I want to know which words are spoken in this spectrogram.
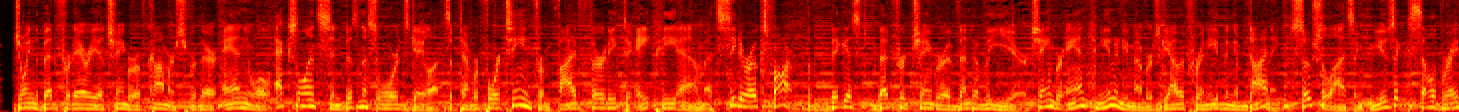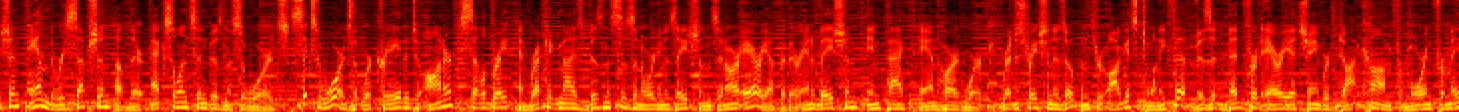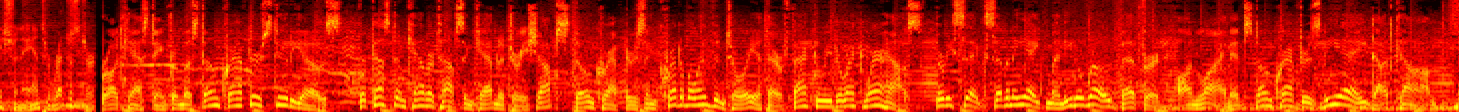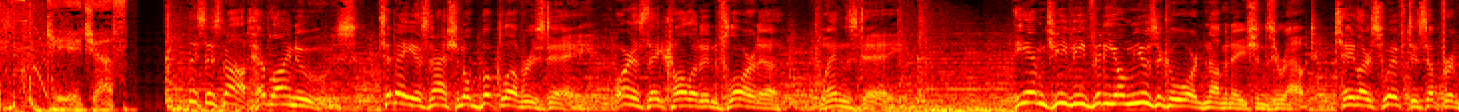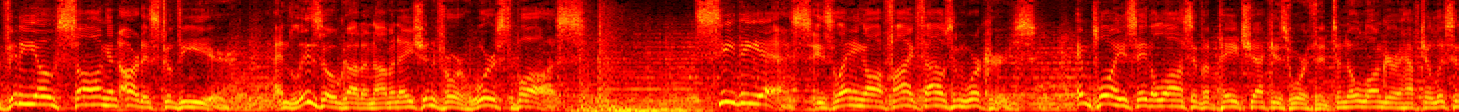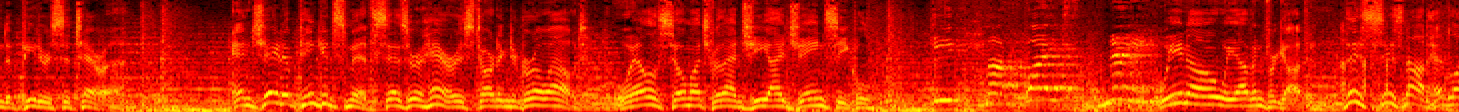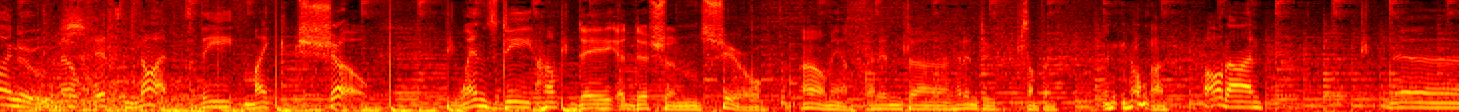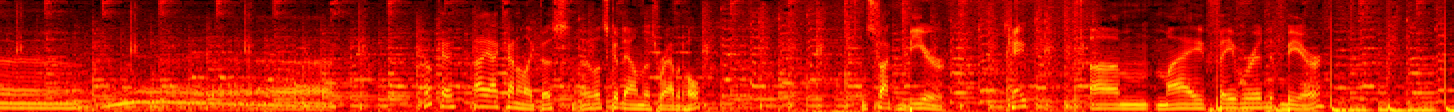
Join the Bedford Area Chamber of Commerce for their annual Excellence in Business Awards Gala, September 14 from 5:30 to 8 p.m. at Cedar Oaks Farm, the biggest Bedford Chamber event of the year. Chamber and community members gather for an evening of dining, socializing, music, celebration, and the reception of their Excellence in Business Awards. Six awards that were created to honor, celebrate, and recognize businesses and organizations in our area for their innovation, impact, and hard work. Registration is open through August 25th. Visit bedfordareachamber.com for more information and to register. Broadcasting from the Stonecrafters Studios. For custom countertops and cabinetry, shop Stonecrafters' incredible inventory at their Factory Direct Warehouse, 3678 Moneta Road, Bedford. Online at stonecraftersva.com. KHF. This is not headline news. Today is National Book Lovers Day, or as they call it in Florida, Wednesday. The MTV Video Music Award nominations are out. Taylor Swift is up for Video, Song, and Artist of the Year. And Lizzo got a nomination for Worst Boss. CVS is laying off 5,000 workers. Employees say the loss of a paycheck is worth it to no longer have to listen to Peter Cetera. And Jada Pinkett Smith says her hair is starting to grow out. Well, so much for that G.I. Jane sequel. Keep my wife's name. We know we haven't forgotten. This is not headline news. No, it's not. The Mike Show. Wednesday Hump Day edition show. Oh man, I didn't. Uh, I didn't do something. Hold on. Hold on. Uh, okay, I, I kind of like this. Uh, let's go down this rabbit hole. Let's talk beer. Okay. Um, my favorite beer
